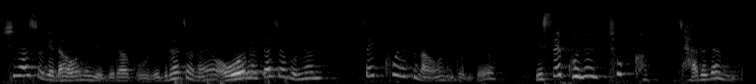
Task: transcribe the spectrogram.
신화 속에 나오는 얘기라고 얘기를 하잖아요. 어원을 따져보면 세코에서 나오는 건데요. 이 세코는 투컷, 자르다는 거예요.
